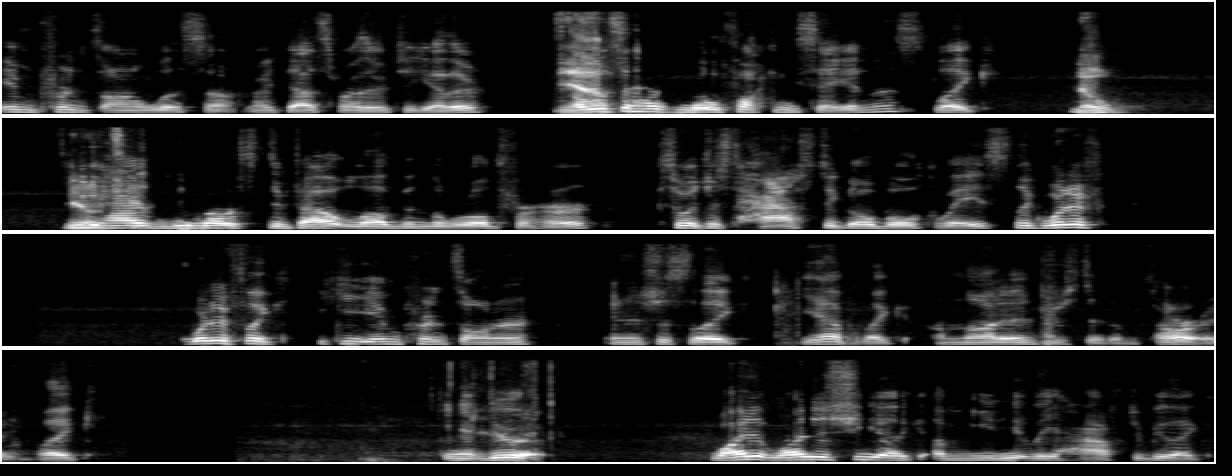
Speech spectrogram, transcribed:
imprints on Alyssa, right? That's why they're together. Yeah. Alyssa has no fucking say in this. Like, Nope. he No, has the most devout love in the world for her, so it just has to go both ways. Like, what if, what if like he imprints on her and it's just like, yeah, but like I'm not interested. I'm sorry. Like, can't do it. Why? Why does she like immediately have to be like,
